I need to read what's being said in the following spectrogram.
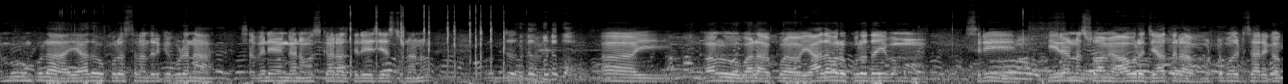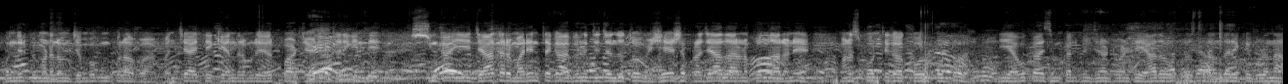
జంబు గుంపుల యాదవ కులస్తులందరికీ కూడా నా సవినయంగా నమస్కారాలు తెలియజేస్తున్నాను. వాళ్ళు వాళ్ళ కు- యాదవుల కులదైవము శ్రీ ఈరన్న స్వామి ఆవుల జాతర మొట్టమొదటిసారిగా కుందిర్పి మండలం జంబుగుంపుల పంచాయతీ కేంద్రంలో ఏర్పాటు చేయడం జరిగింది. ఇంకా ఈ జాతర మరింతగా అభివృద్ధి చెందుతూ విశేష ప్రజాదరణ పొందాలని మనస్ఫూర్తిగా కోరుకుంటూ ఈ అవకాశం కల్పించినటువంటి యాదవ కులస్తులందరికీ కూడా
